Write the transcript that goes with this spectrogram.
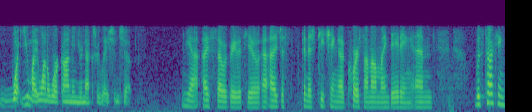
what you might want to work on in your next relationship. Yeah, I so agree with you. I just finished teaching a course on online dating and was talking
